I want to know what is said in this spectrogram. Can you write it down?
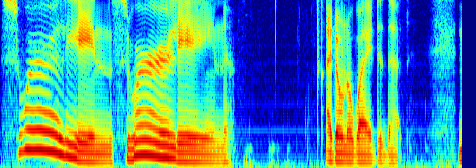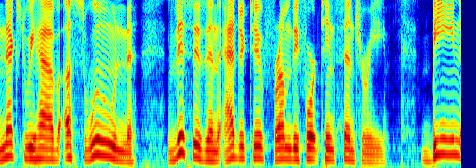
Swirling, swirling. I don't know why I did that. Next, we have a swoon. This is an adjective from the 14th century. Being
